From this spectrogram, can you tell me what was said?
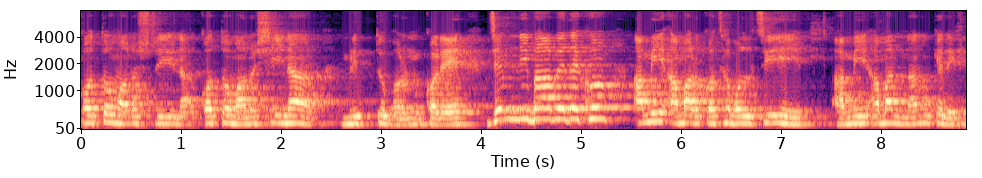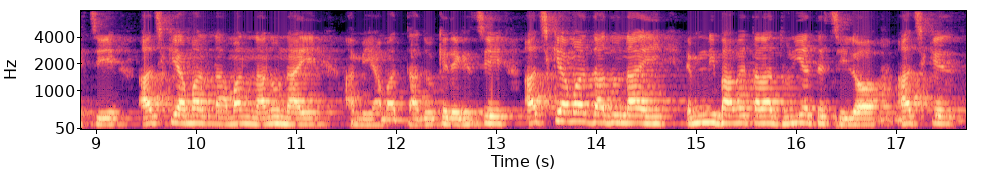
কত মানুষই না, কত মানুষই না মৃত্যুবরণ করে। যেমনিভাবে দেখো আমি আমার কথা বলছি, আমি আমার নানুকে দেখেছি, আজকে আমার আমার নানু নাই, আমি আমার দাদুকে দেখেছি, আজকে আমার দাদু নাই, এমনিভাবে তারা দুনিয়াতে ছিল, আজকে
